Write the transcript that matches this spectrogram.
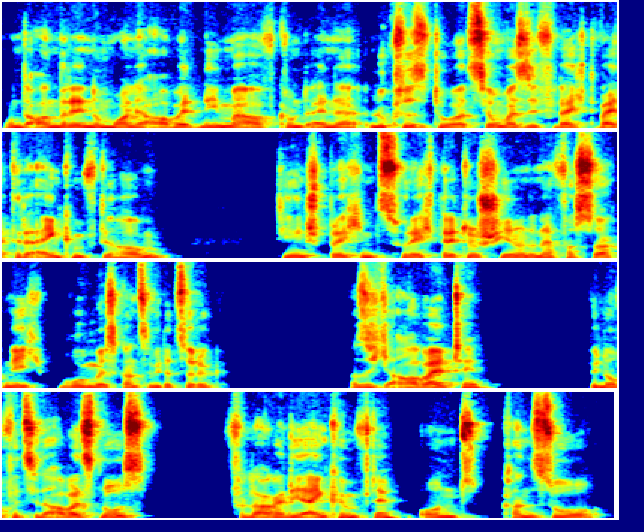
Und andere normale Arbeitnehmer aufgrund einer Luxussituation, weil sie vielleicht weitere Einkünfte haben, die entsprechend zurecht retuschieren und dann einfach sagen, nee, ich hole mir das Ganze wieder zurück. Also ich arbeite, bin offiziell arbeitslos, verlagere die Einkünfte und kann so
